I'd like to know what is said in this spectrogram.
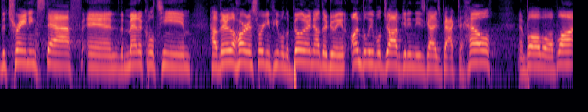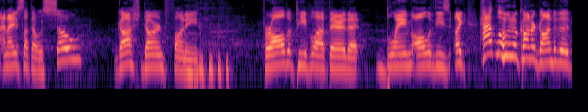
the training staff and the medical team, how they're the hardest working people in the building right now. They're doing an unbelievable job getting these guys back to health and blah, blah, blah, blah. And I just thought that was so gosh darn funny for all the people out there that blame all of these. Like, had Logan O'Connor gone to the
